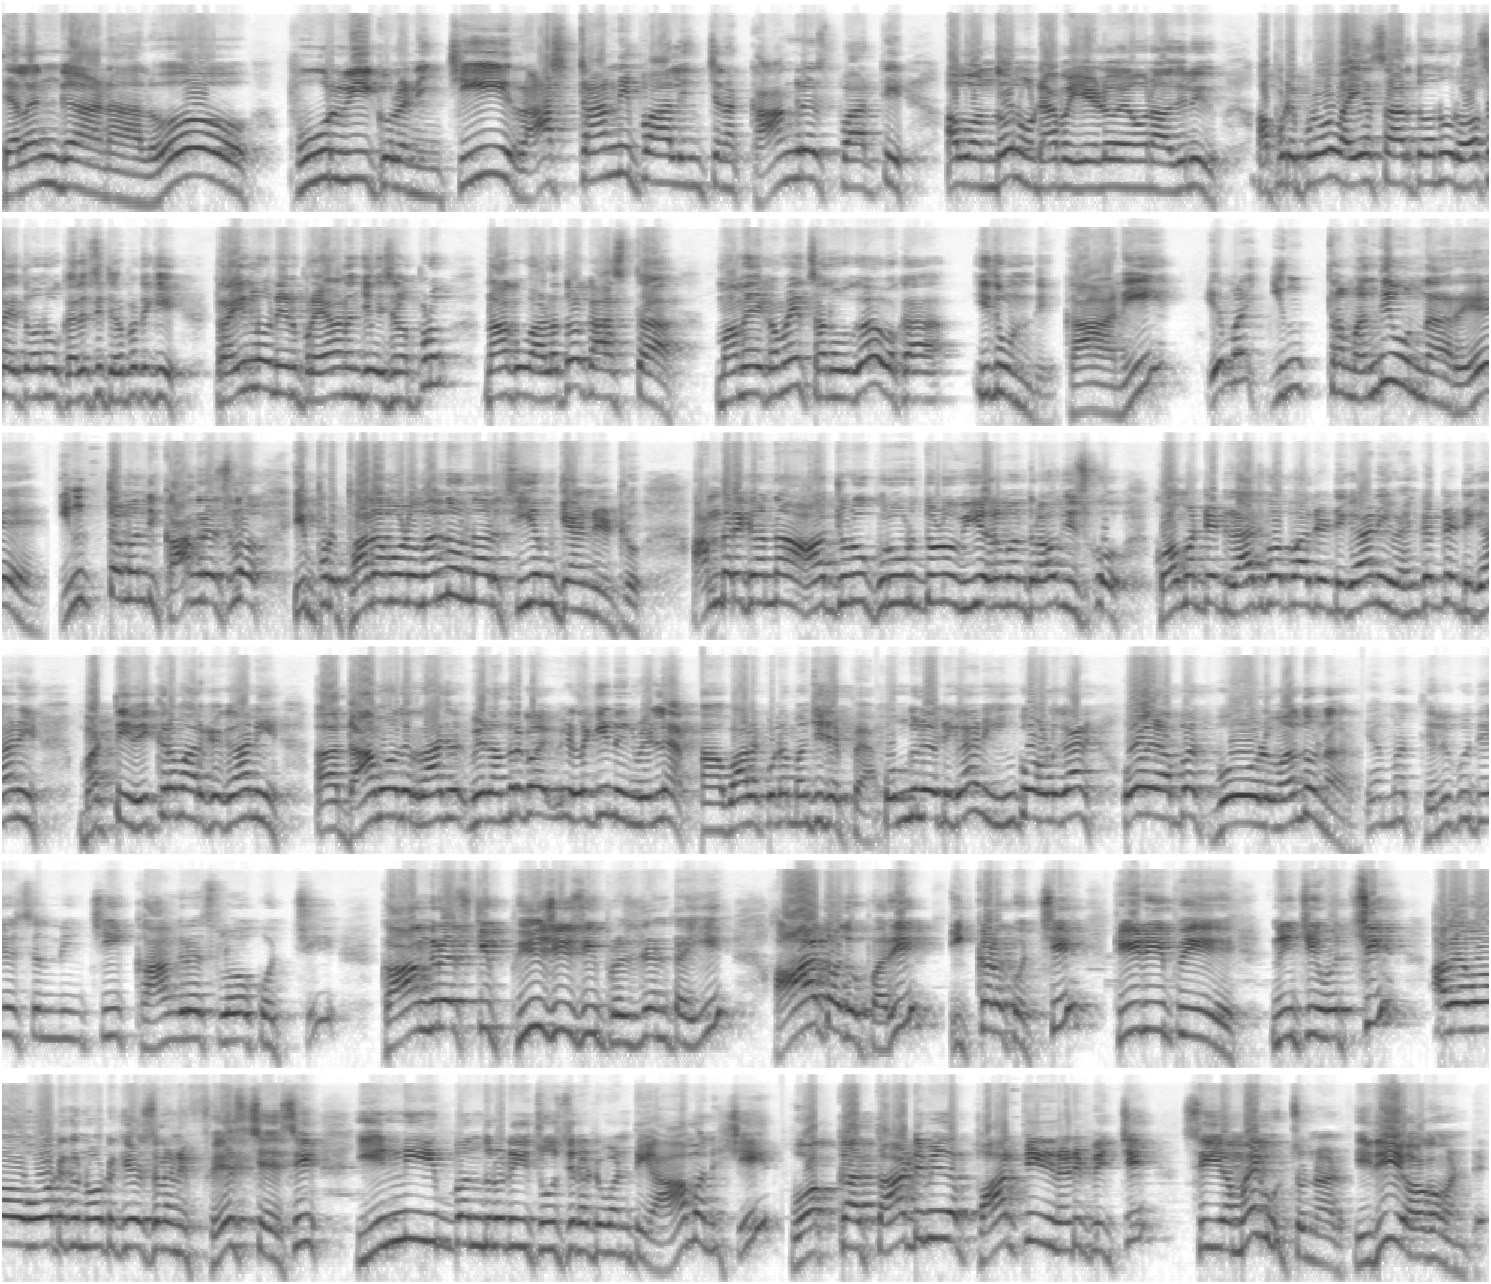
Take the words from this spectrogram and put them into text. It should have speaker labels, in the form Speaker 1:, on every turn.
Speaker 1: తెలంగాణలో పూర్వీకుల నుంచి రాష్ట్రాన్ని పాలించిన కాంగ్రెస్ పార్టీ ఆ వందో నూట యాభై ఏడో ఏమో నాకు తెలియదు అప్పుడెప్పుడో వైఎస్ఆర్తోనూ రోసైతోనూ కలిసి తిరుపతికి ట్రైన్లో నేను ప్రయాణం చేసినప్పుడు నాకు వాళ్ళతో కాస్త మమేకమై చనువుగా ఒక ఇది ఉంది కానీ ఏమో ఇంతమంది ఉన్నారే? ఇంతమంది కాంగ్రెస్లో ఇప్పుడు పదమూడు మంది ఉన్నారు సీఎం క్యాండిడేట్లు. అందరికన్నా ఆర్జుడు కురువృద్ధుడు వి. హనుమంతరావు తీసుకో. కోమటిరెడ్డి రాజగోపాల్ రెడ్డి కానీ వెంకటరెడ్డి కానీ బట్టి విక్రమార్క కానీ దామోదర్ రాజ వీళ్ళందరికీ వీళ్ళకి నేను వెళ్ళాను. వాళ్ళకు కూడా మంచి చెప్పా. పొంగులేటి కానీ ఇంకోళ్ళు కానీ ఓ అబ్బా బోడు మంది ఉన్నారు. ఏమ్మా తెలుగుదేశం నుంచి కాంగ్రెస్లోకి వచ్చి కాంగ్రెస్కి పిసిసి ప్రెసిడెంట్ అయ్యి ఆ తదుపరి ఇక్కడ ఇక్కడికి వచ్చి టీడీపీ నుంచి వచ్చి అవేవో ఓటుకి నోటు కేసులని ఫేస్ చేసి ఇన్ని ఇబ్బందులని చూసినటువంటి ఆ మనిషి ఒక్క తాటి మీద పార్టీని నడిపించి సీఎంఐ అయి కూర్చున్నాడు. ఇది యోగం అంటే.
